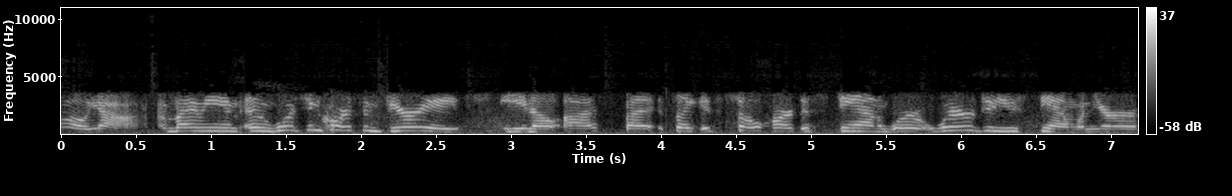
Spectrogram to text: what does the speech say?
Oh yeah, I mean, and which of course infuriates you know us, but it's like it's so hard to stand. Where where do you stand when you're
